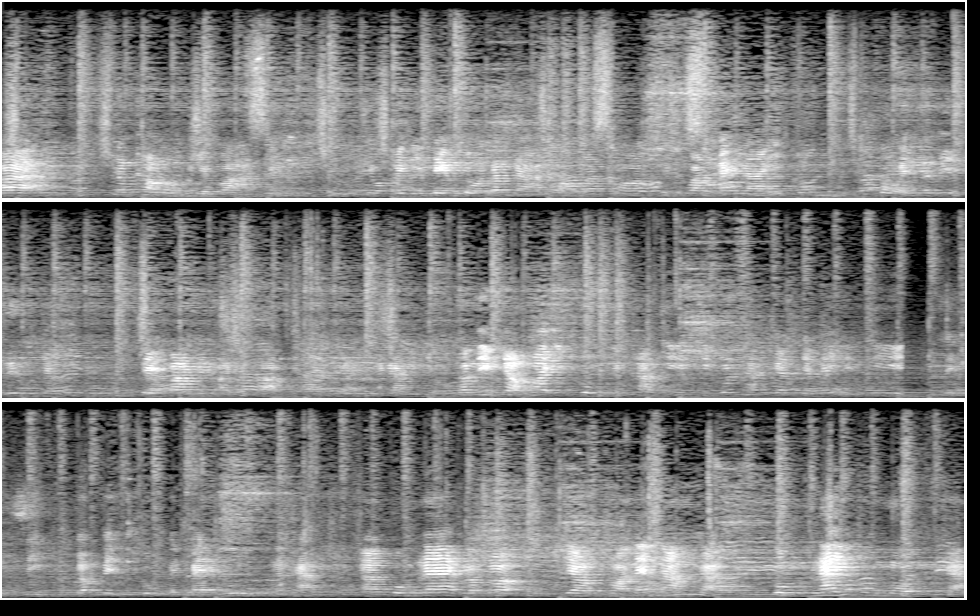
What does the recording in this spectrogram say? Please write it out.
ว่าต้องเข้าโรงพยาบาลโยมไปเตรียมตัวตั้งนานพอมาพอถึงวันไฮไลท์ปวดจะมีดึงเจ็บมากเป็นไปสภาพนะคะตอนนี้กลับมาอีกกลุ่มนึงค่ะที่คิดว่าท่านกันจะได้เห็นที่เป็นสิ่งก็เป็นกลุ่มไปแปรรูปนะคะกลุ่มแรกแล้วก็จะขอแนะนำค่ะกลุ่มไร่กลุ่มมนค่ะ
